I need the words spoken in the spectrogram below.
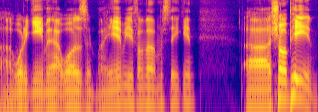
Uh, what a game that was in Miami, if I'm not mistaken. Uh, Sean Payton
